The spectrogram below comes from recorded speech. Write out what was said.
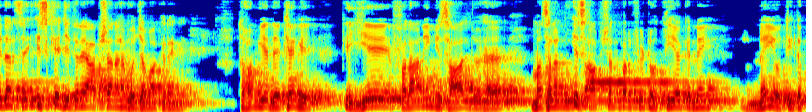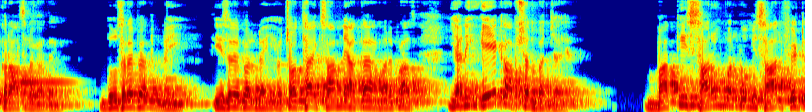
ادھر سے اس کے جتنے آپشن ہیں وہ جمع کریں گے۔ تو ہم یہ دیکھیں گے کہ یہ فلانی مثال جو ہے، مثلاً اس آپشن پر فٹ ہوتی ہے کہ نہیں؟ نہیں ہوتی تو کراس لگا دیں گے۔ دوسرے پر نہیں، تیسرے پر نہیں، اور چوتھا ایک سامنے آتا ہے ہمارے پاس۔ یعنی ایک آپشن بچ جائے۔ باقی ساروں پر وہ مثال فٹ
